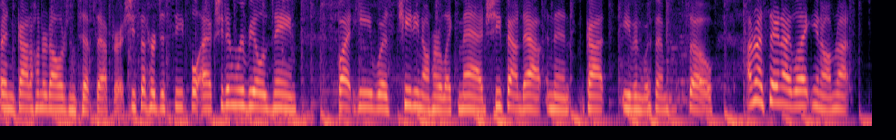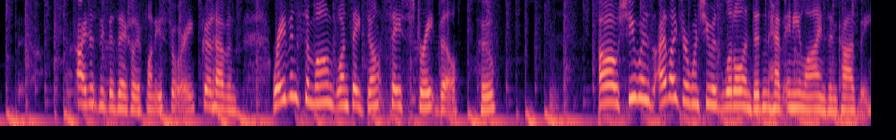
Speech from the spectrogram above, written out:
and got $100 in tips after it. She said her deceitful ex, she didn't reveal his name, but he was cheating on her like mad. She found out and then got even with him. So I'm not saying I like, you know, I'm not. I just think that's actually a funny story. Good heavens. Raven-Symoné wants a don't say straight bill. Who? Oh, she was. I liked her when she was little and didn't have any lines in Cosby.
